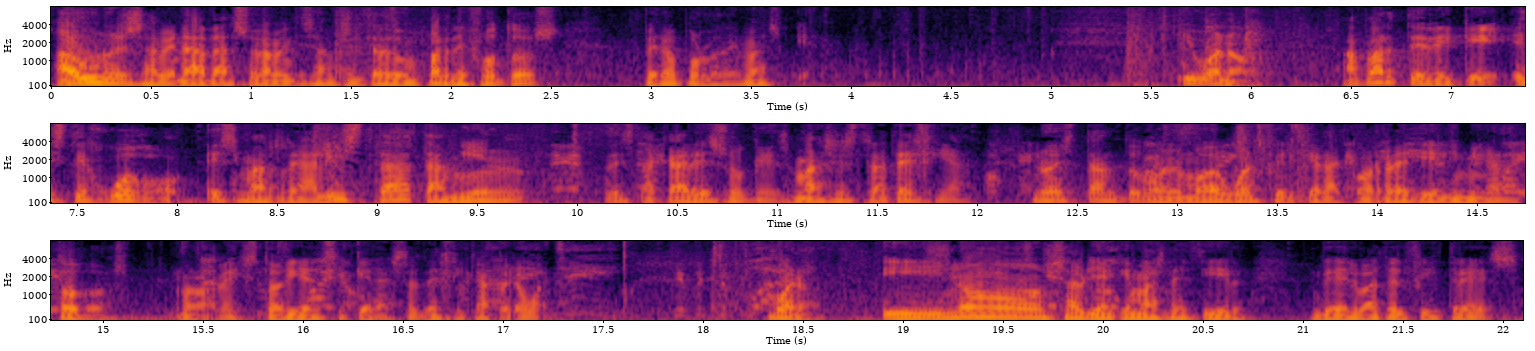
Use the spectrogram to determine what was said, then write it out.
Aún no se sabe nada, solamente se han filtrado un par de fotos, pero por lo demás, bien. Y bueno, aparte de que este juego es más realista, también destacar eso, que es más estrategia. No es tanto como el Modern Warfare que era correr y eliminar a todos. Bueno, la historia sí que era estratégica, pero bueno. Bueno, y no sabría qué más decir del Battlefield 3.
